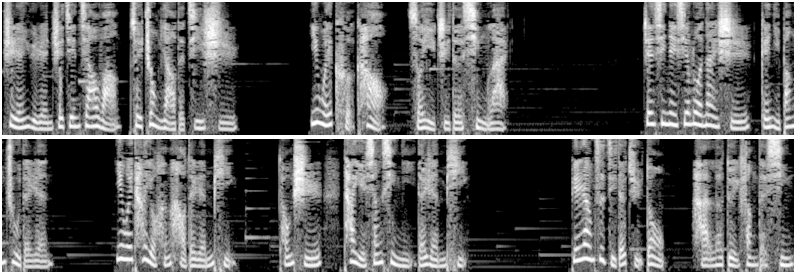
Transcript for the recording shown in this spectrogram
是人与人之间交往最重要的基石，因为可靠，所以值得信赖。珍惜那些落难时给你帮助的人，因为他有很好的人品，同时他也相信你的人品。别让自己的举动寒了对方的心。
